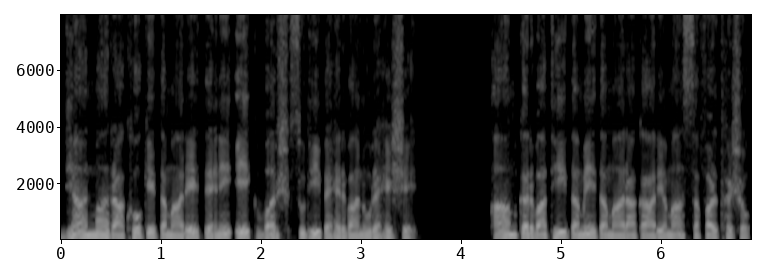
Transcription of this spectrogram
ધ્યાનમાં રાખો કે તમારે તેને એક વર્ષ સુધી પહેરવાનું રહેશે. આમ કરવાથી તમે તમારા કાર્યમાં સફળ થશો.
